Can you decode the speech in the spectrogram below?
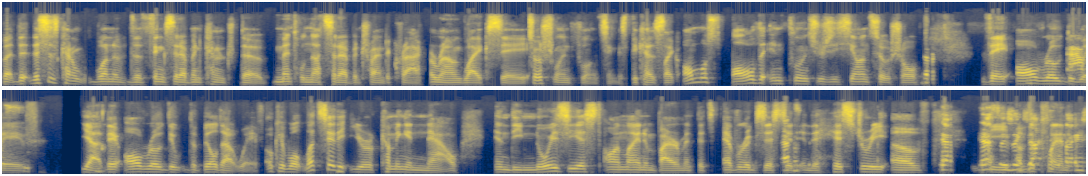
but th- this is kind of one of the things that I've been kind of the mental nuts that I've been trying to crack around, like say social influencing, is because like almost all the influencers you see on social, they all rode the wave yeah, they all rode the, the build out wave. Okay, well, let's say that you're coming in now in the noisiest online environment that's ever existed in the history of, yeah, yes, the, of the planet.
